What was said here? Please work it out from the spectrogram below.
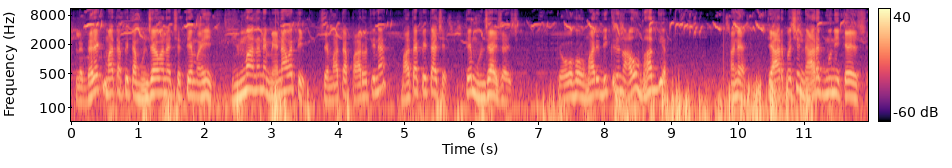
એટલે દરેક માતા પિતા મૂંઝાવાના છે તેમ અહીં હિમાન અને મેનાવતી, જે માતા પાર્વતીના માતા પિતા છે, તે મૂંઝાઈ જાય છે. કે, ઓહો, મારી દીકરીનું આવું ભાગ્ય અને ત્યાર પછી નારદ મુનિ કહે છે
